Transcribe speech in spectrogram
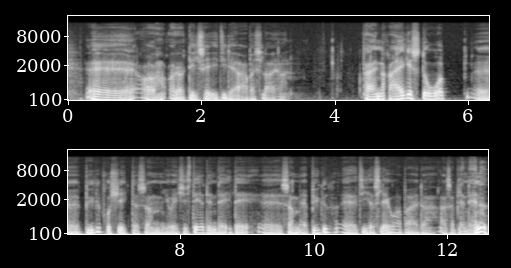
øh, og, og deltage i de der arbejdslejre. Der er en række store øh, byggeprojekter, som jo eksisterer den dag i dag, øh, som er bygget af de her slavearbejdere. Altså blandt andet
